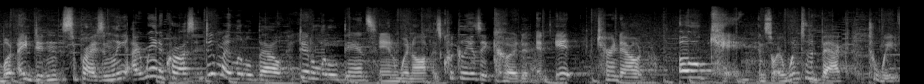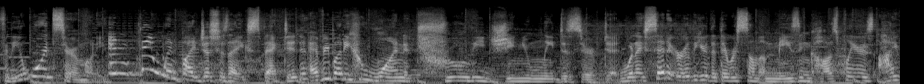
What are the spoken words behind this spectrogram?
But I didn't, surprisingly. I ran across, did my little bow, did a little dance, and went off as quickly as I could, and it turned out okay. And so I went to the back to wait for the award ceremony. And they went by just as I expected. Everybody who won truly, genuinely deserved it. When I said earlier that there were some amazing cosplayers, I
